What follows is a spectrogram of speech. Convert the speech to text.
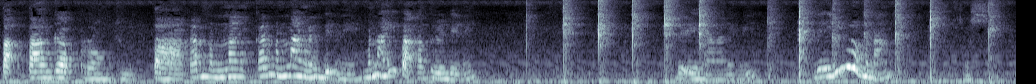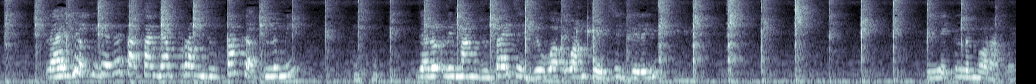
Tak tanggap rong juta kan menang kan menang nih dek nih menangi Pak Kadro dek nih. Dek yang ini, dek ini belum menang. Terus Lah iya kira tak tanggap rong juta gak gelem. Jaluk 5 juta aja jawab uang bensin piring. Iya gelem ora kowe?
